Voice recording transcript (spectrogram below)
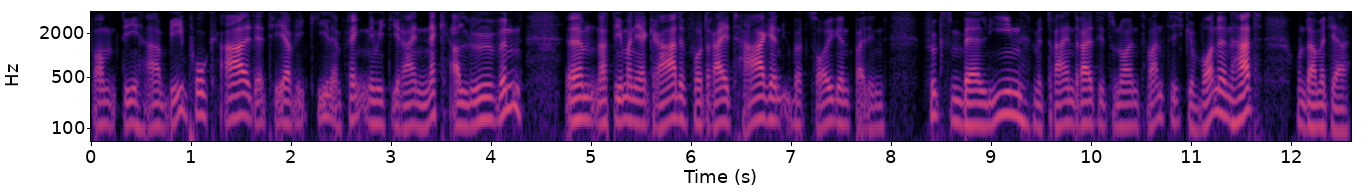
vom DHB-Pokal. Der THW Kiel empfängt nämlich die Rhein-Neckar-Löwen, ähm, nachdem man ja gerade vor drei Tagen überzeugend bei den Füchsen Berlin mit 33 zu 29 gewonnen hat und damit ja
